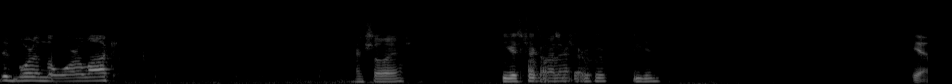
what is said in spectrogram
Did more than the warlock. Actually, you guys check How's off the chat real quick in game. Yeah.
